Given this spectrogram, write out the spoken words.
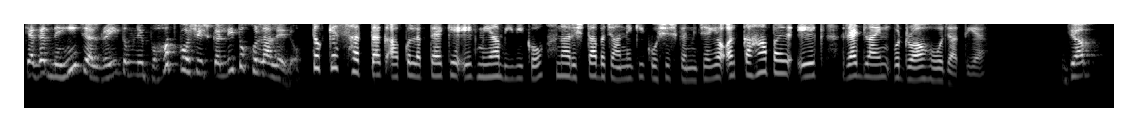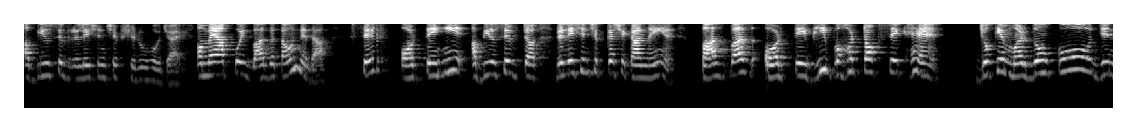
کہ اگر نہیں چل رہی تم نے بہت کوشش کر لی تو خلا لے لو۔ تو کس حد تک آپ کو لگتا ہے کہ ایک میاں بیوی کو اپنا رشتہ بچانے کی کوشش کرنی چاہیے اور کہاں پر ایک ریڈ لائن وہ ڈرا ہو جاتی ہے؟ جب ابیوسو ریلیشن شپ شروع ہو جائے۔ اور میں آپ کو ایک بات بتاؤں ندا صرف عورتیں ہی ابیوسو ریلیشن شپ کا شکار نہیں ہیں۔ بعض بعض عورتیں بھی بہت ٹاکسک ہیں، جو کہ مردوں کو جن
